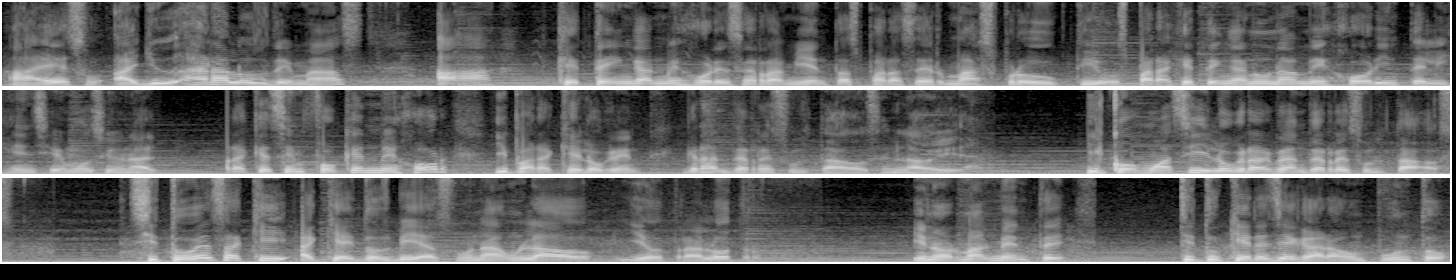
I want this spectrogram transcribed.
a eso, ayudar a los demás a que tengan mejores herramientas para ser más productivos, para que tengan una mejor inteligencia emocional, para que se enfoquen mejor y para que logren grandes resultados en la vida. ¿Y cómo así lograr grandes resultados? Si tú ves aquí, aquí hay dos vías, una a un lado y otra al otro. Y normalmente, si tú quieres llegar a un punto,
